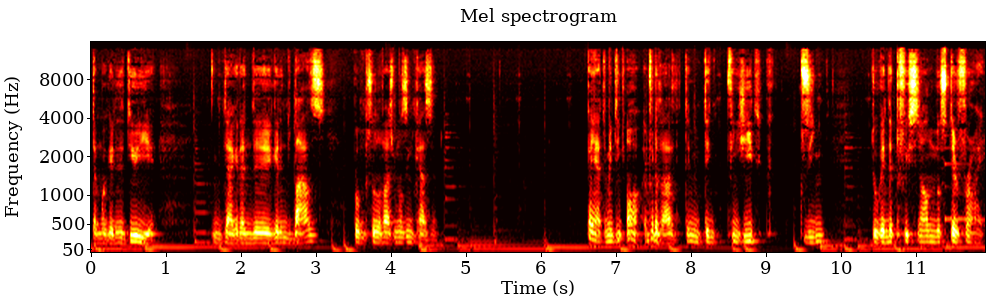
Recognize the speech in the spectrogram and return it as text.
tem uma grande teoria. Dá grande, grande base para uma pessoa lavar as mãos em casa. Pá, também tenho. Oh, é verdade, tenho, tenho fingido que cozinho. Estou grande profissional no meu stir fry.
